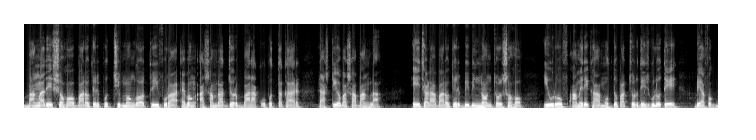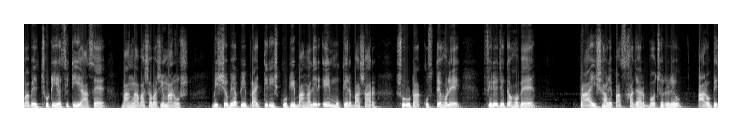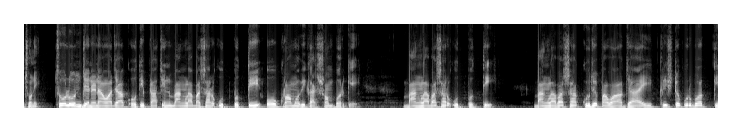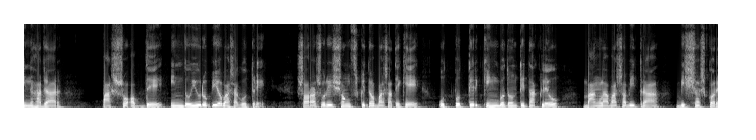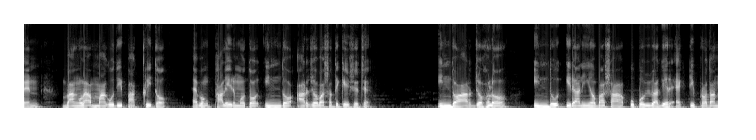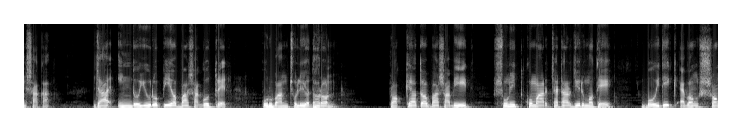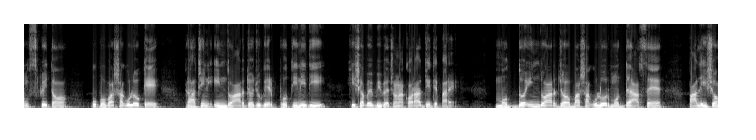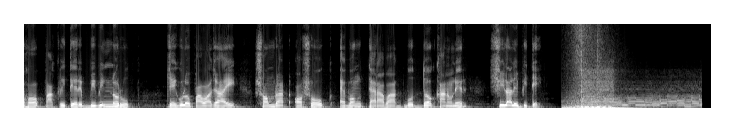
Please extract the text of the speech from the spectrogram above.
বাংলাদেশ সহ ভারতের পশ্চিমবঙ্গ, ত্রিপুরা এবং আসাম রাজ্যর বারাক উপত্যকার রাষ্ট্রীয় ভাষা বাংলা। এছাড়া ভারতের বিভিন্ন অঞ্চলসহ ইউরোপ, আমেরিকা, মধ্যপ্রাচ্যর দেশগুলোতে ব্যাপকভাবে ছড়িয়ে ছিটিয়ে আছে বাংলা ভাষাভাষী মানুষ। বিশ্বব্যাপী প্রায় তিরিশ কোটি বাঙালির এই মুখের ভাষার শুরুটা খুঁজতে হলে ফিরে যেতে হবে প্রায় সাড়ে পাঁচ হাজার বছরেরও আরও পেছনে। চলুন জেনে নেওয়া যাক অতি প্রাচীন বাংলা ভাষার উৎপত্তি ও ক্রমবিকাশ সম্পর্কে। বাংলা ভাষার উৎপত্তি। বাংলা ভাষা খুঁজে পাওয়া যায় খ্রিস্টপূর্ব তিন হাজার পাঁচশো অব্দে ইন্দো ইউরোপীয় ভাষা গোত্রে সরাসরি সংস্কৃত ভাষা থেকে উৎপত্তির কিংবদন্তি থাকলেও বাংলা ভাষাবিদরা বিশ্বাস করেন বাংলা মাগধী প্রাকৃত এবং পালির মতো ইন্দো আর্য ভাষা থেকে এসেছে। ইন্দো আর্য হল ইন্দো ইরানীয় ভাষা উপবিভাগের একটি প্রধান শাখা, যা ইন্দো ইউরোপীয় ভাষা গোত্রের পূর্বাঞ্চলীয় ধরন। প্রখ্যাত ভাষাবিদ সুনীত কুমার চ্যাটার্জির মতে, বৈদিক এবং সংস্কৃত উপভাষাগুলোকে প্রাচীন ইন্দো আর্য যুগের প্রতিনিধি হিসাবে বিবেচনা করা যেতে পারে। মধ্য ইন্দো আর্য ভাষাগুলোর মধ্যে আছে পালিসহ প্রাকৃতের বিভিন্ন রূপ, যেগুলো পাওয়া যায় সম্রাট অশোক এবং থেরাবাদ বৌদ্ধ খাননের শিলালিপিতে।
